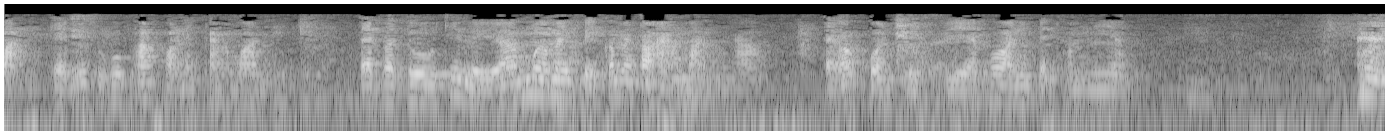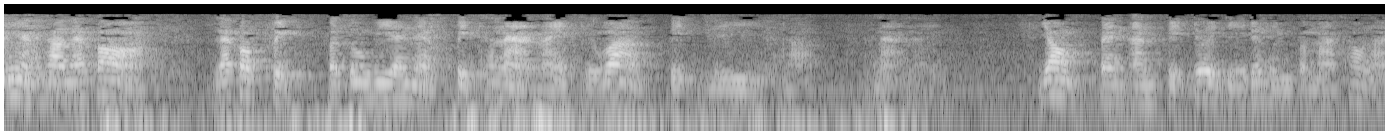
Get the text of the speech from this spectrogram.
บัตแก่วิสุผู้พักผ่อนในกลางวัน แต่ประตูที่เหลือเมื่อไม่ปิดก็ไม่ต้องอาบัตนะครับ แต่ก็ควรปิดเสียเพราะว่านี่เป็นธรรมเนียมนี่นะครับแล้วก็ แล้วก็ปิดประตูเวียนเนี่ย ปิดขนาดไหนถือว่าปิดดีนะครับขนาดไหน ย่อมเป็นอันปิดด้วยดีด้วยหิงประมาณเท่าไหร่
